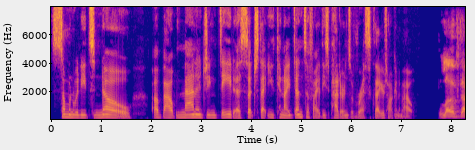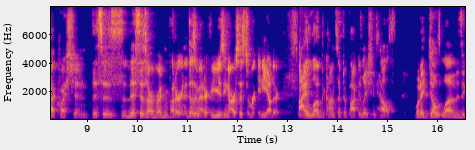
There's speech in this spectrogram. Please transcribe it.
someone would need to know about managing data such that you can identify these patterns of risk that you're talking about? Love that question. This is this is our bread and butter and it doesn't matter if you're using our system or any other. I love the concept of population health. What I don't love is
